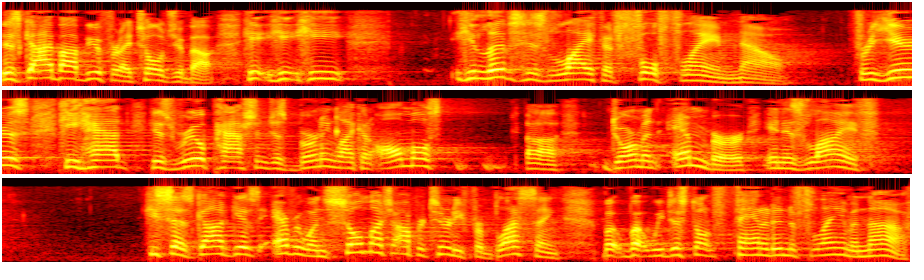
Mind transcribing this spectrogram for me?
This guy, Bob Buford, I told you about, he, he, he, he lives his life at full flame now. For years, he had his real passion just burning like an almost uh, dormant ember in his life. He says God gives everyone so much opportunity for blessing, but, but we just don't fan it into flame enough.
